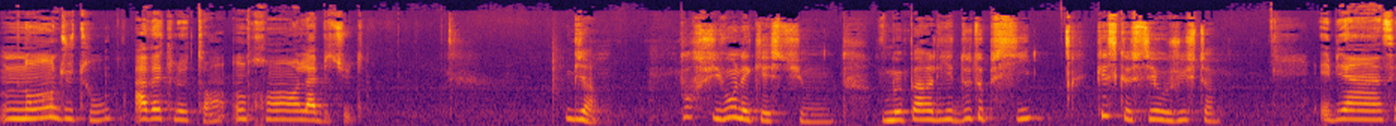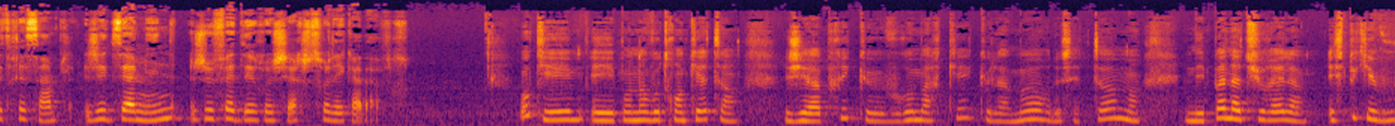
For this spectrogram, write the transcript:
Non, du tout. Avec le temps, on prend l'habitude. Bien. Poursuivons les questions. Vous me parliez d'autopsie. Qu'est-ce que c'est au juste Eh bien, c'est très simple. J'examine, je fais des recherches sur les cadavres. Ok, et pendant votre enquête, j'ai appris que vous remarquez que la mort de cet homme n'est pas naturelle. Expliquez-vous.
